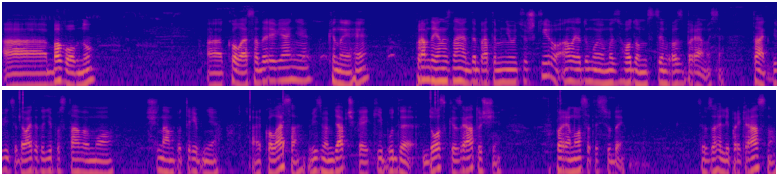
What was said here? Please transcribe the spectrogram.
а, бавовну, а, колеса дерев'яні, книги. Правда, я не знаю, де брати мені оцю шкіру, але я думаю, ми згодом з цим розберемося. Так, дивіться, давайте тоді поставимо, що нам потрібні е, колеса. Візьмемо дябчика, який буде доски з ратуші переносити сюди. Це взагалі прекрасно.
